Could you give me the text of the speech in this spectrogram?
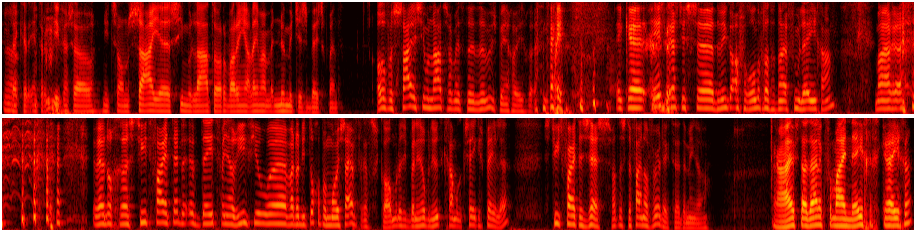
Ja. lekker interactief en zo. Niet zo'n saaie simulator waarin je alleen maar met nummertjes bezig bent. Over saaie simulators waar met de, de nummers ben geweest. nee. ik eh eerst eventjes eh, de winkel afronden voordat we naar Formule 1 gaan. Maar eh, we hebben nog eh, Street Fighter, de update van jouw review, eh, waardoor die toch op een mooi cijfer terecht is gekomen. Dus ik ben heel benieuwd. Ik ga hem ook zeker spelen. Street Fighter 6, wat is de final verdict, Domingo? Ja, hij heeft uiteindelijk voor mij 9 gekregen.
